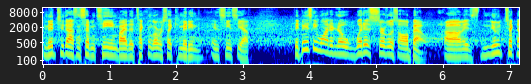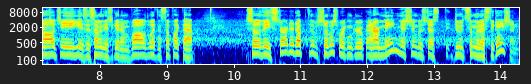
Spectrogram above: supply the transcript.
mid 2017 by the Technical Oversight Committee in CNCF. They basically wanted to know what is serverless all about. Um, is new technology, is it something they should get involved with and stuff like that. So they started up the service working group and our main mission was just do some investigation.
